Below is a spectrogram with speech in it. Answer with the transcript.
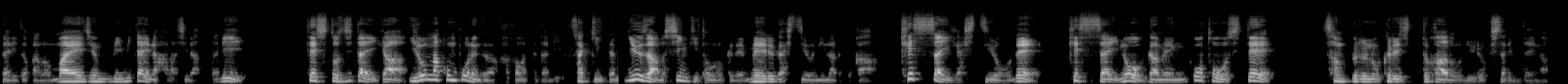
たりとかの前準備みたいな話だったり、テスト自体がいろんなコンポーネントが関わってたり、さっき言ったユーザーの新規登録でメールが必要になるとか、決済が必要で、決済の画面を通してサンプルのクレジットカードを入力したりみたいな。っ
